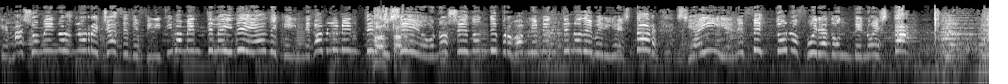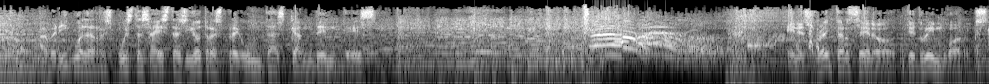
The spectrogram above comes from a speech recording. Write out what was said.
que más o menos no rechace definitivamente la idea de que innegablemente ¡Basta! si sé o no sé dónde probablemente no debería estar, si ahí en efecto no fuera donde no está. Averigua las respuestas a estas y otras preguntas candentes en Shrek Tercero de DreamWorks.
